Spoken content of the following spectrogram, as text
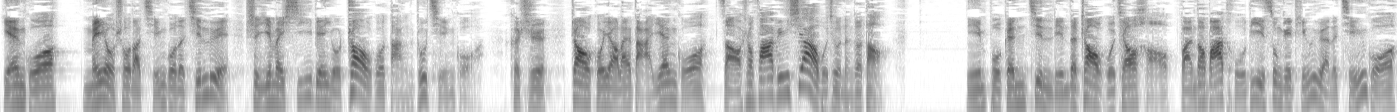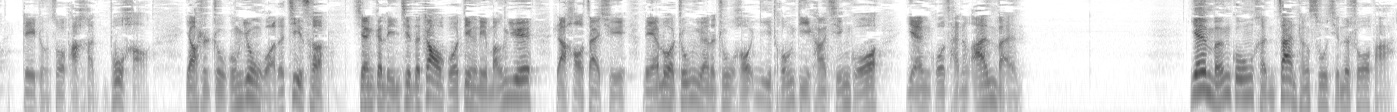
燕国。”没有受到秦国的侵略，是因为西边有赵国挡住秦国。可是赵国要来打燕国，早上发兵，下午就能够到。您不跟近邻的赵国交好，反倒把土地送给挺远的秦国，这种做法很不好。要是主公用我的计策，先跟邻近的赵国订立盟约，然后再去联络中原的诸侯，一同抵抗秦国，燕国才能安稳。燕文公很赞成苏秦的说法，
